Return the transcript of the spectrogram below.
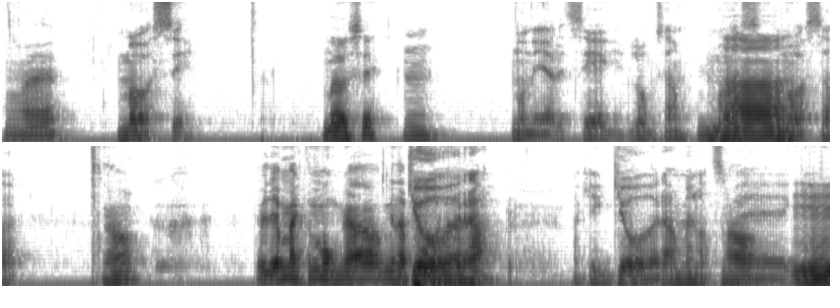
Nej. Nej. Mösig. Mösig. Mm. Någon är jävligt seg, långsam. Mm. Mös, Ah. Mösar. Ja. Jag vet, Jag märkte många av mina polare- Göra. Man kan ju göra med något som Ja. är Mm.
